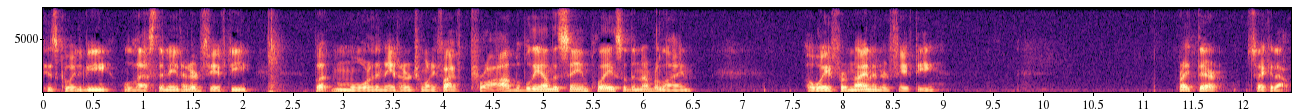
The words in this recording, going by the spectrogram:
is going to be less than 850, but more than 825. Probably on the same place of the number line, away from 950. Right there. Check it out.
